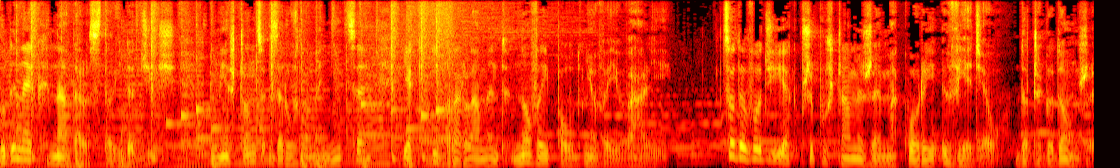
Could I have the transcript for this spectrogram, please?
Budynek nadal stoi do dziś, mieszcząc zarówno mennicę, jak i parlament Nowej Południowej Walii. Co dowodzi, jak przypuszczamy, że Macquarie wiedział, do czego dąży,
